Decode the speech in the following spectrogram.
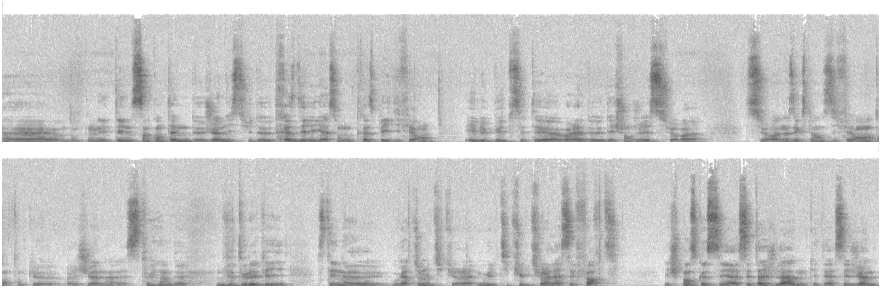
Euh, donc on était une cinquantaine de jeunes issus de 13 délégations, de 13 pays différents. Et le but, c'était euh, voilà, d'échanger sur, sur nos expériences différentes en tant que jeunes citoyens de, de, tous les pays. C'était une ouverture multiculturelle, multiculturelle assez forte. Et je pense que c'est à cet âge-là, donc qui était assez jeune,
